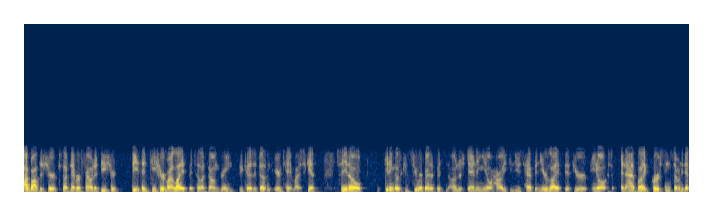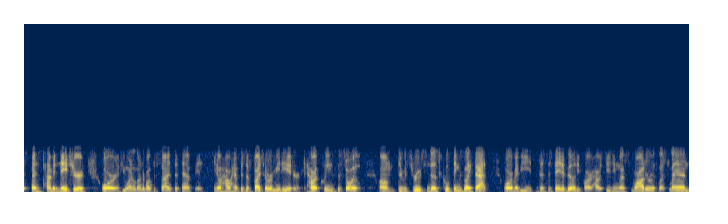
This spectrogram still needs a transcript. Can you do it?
I bought the shirt because I've never found a decent t-shirt in my life until I found Greenz because it doesn't irritate my skin. So, you know, getting those consumer benefits and understanding, you know, how you can use hemp in your life if you're, you know, an athletic person, somebody that spends time in nature, or if you want to learn about the science of hemp and, you know, how hemp is a phytoremediator and how it cleans the soil um, through its roots and does cool things like that. Or maybe the sustainability part, how it's using less water with less land.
